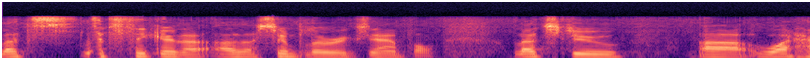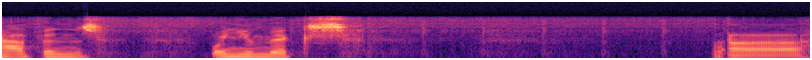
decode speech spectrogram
Let's let's take a, a simpler example. Let's do uh, what happens when you mix uh,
